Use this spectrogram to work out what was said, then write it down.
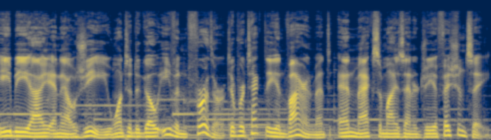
EBI Energie wanted to go even further to protect the environment and maximize energy efficiency.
